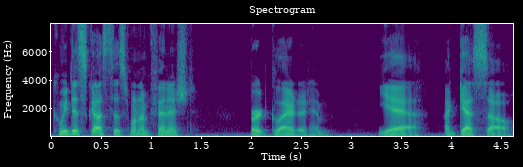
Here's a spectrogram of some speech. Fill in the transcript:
Can we discuss this when I'm finished? Bert glared at him. Yeah, I guess so.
